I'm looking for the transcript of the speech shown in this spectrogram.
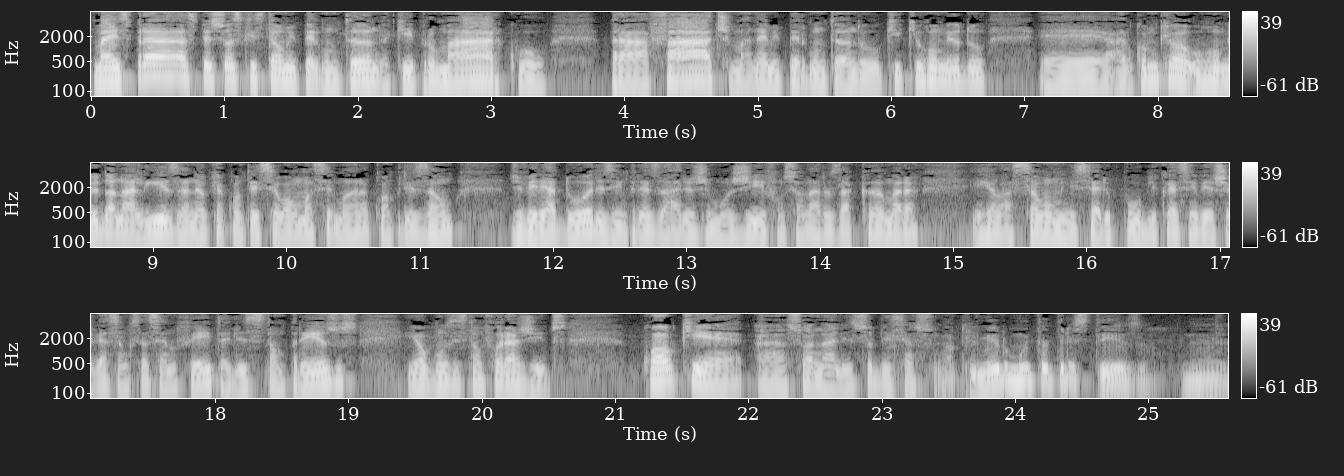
mas para as pessoas que estão me perguntando aqui, para o Marco, para a Fátima, né, me perguntando o que que o Romildo, é, como que o Romildo analisa, né, o que aconteceu há uma semana com a prisão de vereadores empresários de Mogi, funcionários da Câmara, em relação ao Ministério Público, essa investigação que está sendo feita, eles estão presos e alguns estão foragidos. Qual que é a sua análise sobre esse assunto? Ah, primeiro, muita tristeza, né,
